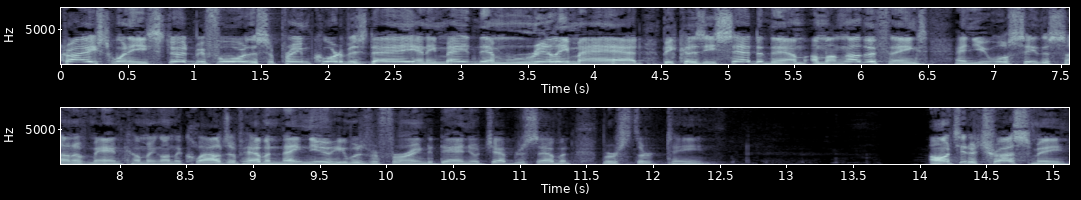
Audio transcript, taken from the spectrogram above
Christ, when he stood before the Supreme Court of his day and he made them really mad because he said to them, among other things, and you will see the Son of Man coming on the clouds of heaven. They knew he was referring to Daniel chapter 7, verse 13. I want you to trust me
